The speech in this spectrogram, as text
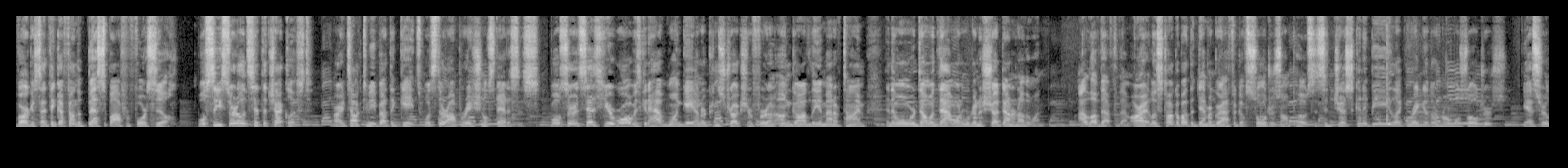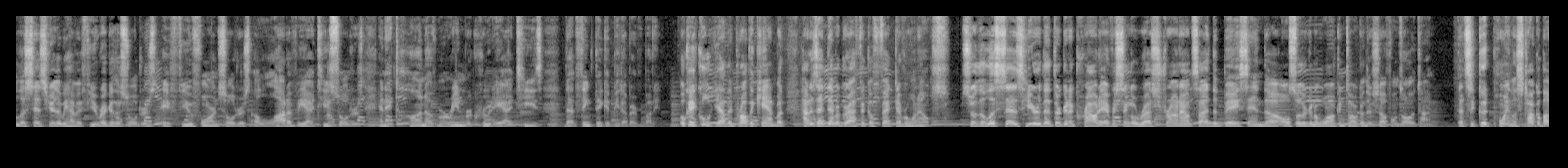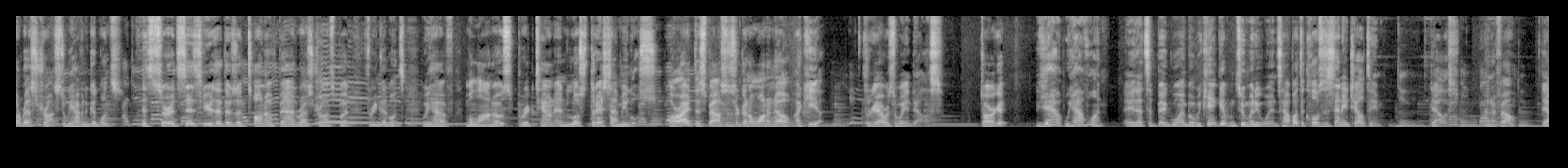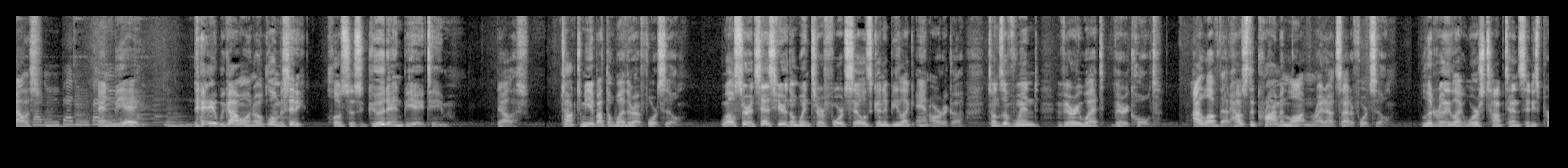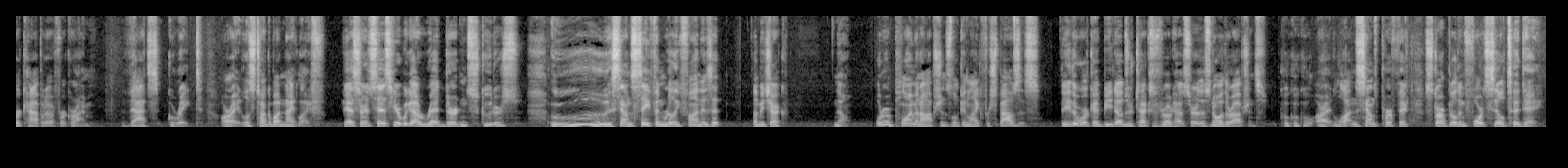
Vargas, I think I found the best spot for Fort Sill. We'll see, sir. Let's hit the checklist. All right, talk to me about the gates. What's their operational statuses? Well, sir, it says here we're always going to have one gate under construction for an ungodly amount of time, and then when we're done with that one, we're going to shut down another one. I love that for them. All right, let's talk about the demographic of soldiers on post. Is it just going to be like regular, normal soldiers? Yeah, sir. List says here that we have a few regular soldiers, a few foreign soldiers, a lot of AIT soldiers, and a ton of Marine recruit AITs that think they could beat up everybody. Okay, cool. Yeah, they probably can, but how does that demographic affect everyone else? So the list says here that they're going to crowd every single restaurant outside the base, and uh, also they're going to walk and talk on their cell phones all the time. That's a good point. Let's talk about restaurants. Do we have any good ones? Sir, it says here that there's a ton of bad restaurants, but three good ones. We have Milano's, Bricktown, and Los Tres Amigos. All right, the spouses are going to want to know. IKEA, three hours away in Dallas. Target? Yeah, we have one. Hey, that's a big win, but we can't give them too many wins. How about the closest NHL team? Dallas. NFL? Dallas. NBA. Hey, we got one. Oklahoma City. Closest good NBA team. Dallas. Talk to me about the weather at Fort Sill. Well, sir, it says here in the winter, Fort Sill is going to be like Antarctica. Tons of wind, very wet, very cold. I love that. How's the crime in Lawton right outside of Fort Sill? Literally like worst top 10 cities per capita for crime. That's great. All right, let's talk about nightlife. Yeah, sir, it says here we got red dirt and scooters. Ooh, sounds safe and really fun, is it? Let me check. No. What are employment options looking like for spouses? They either work at B-Dubs or Texas Roadhouse, sir. There's no other options. Cool, cool, cool. All right, Lawton sounds perfect. Start building Fort Sill today.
